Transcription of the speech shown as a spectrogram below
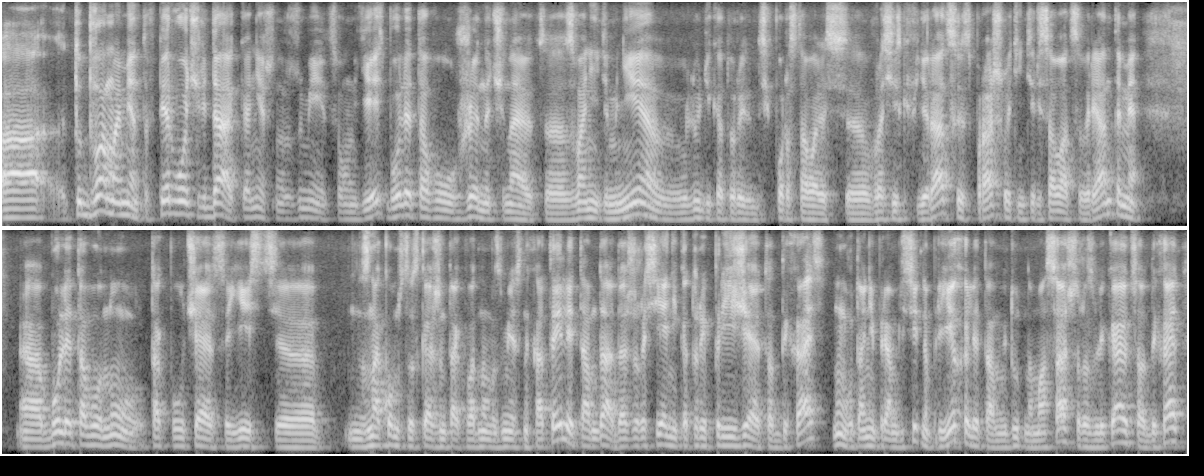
А, тут два момента. В первую очередь, да, конечно, разумеется, он есть. Более того, уже начинают э, звонить мне люди, которые до сих пор оставались в Российской Федерации, спрашивать, интересоваться вариантами. А, более того, ну, так получается, есть э, знакомство, скажем так, в одном из местных отелей. Там, да, даже россияне, которые приезжают отдыхать, ну, вот они прям действительно приехали, там идут на массаж, развлекаются, отдыхают,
